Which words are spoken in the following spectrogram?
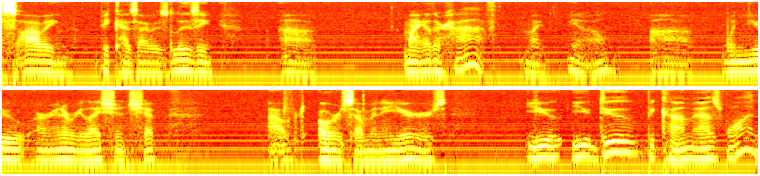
sobbing because I was losing uh, my other half. My, you know, uh, when you are in a relationship out over so many years, you you do become as one,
